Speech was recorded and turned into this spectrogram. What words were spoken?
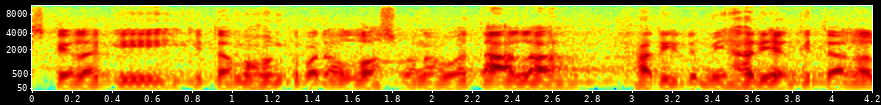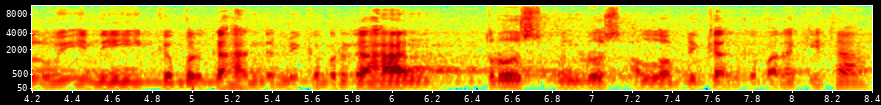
Sekali lagi kita mohon kepada Allah Subhanahu wa taala hari demi hari yang kita lalui ini keberkahan demi keberkahan terus menerus Allah berikan kepada kita.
